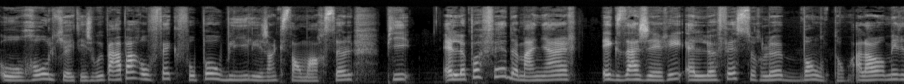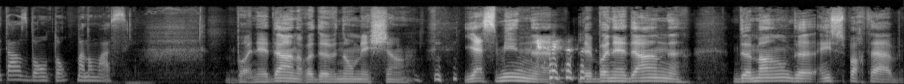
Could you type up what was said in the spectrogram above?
au rôle qui a été joué, par rapport au fait qu'il ne faut pas oublier les gens qui sont morts seuls. Puis, elle l'a pas fait de manière exagérée, elle l'a fait sur le bon ton. Alors, méritas bon ton, Manon Massé. Bonnet d'âne, redevenons méchants. Yasmine, le bonnet d'âne demande insupportable.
